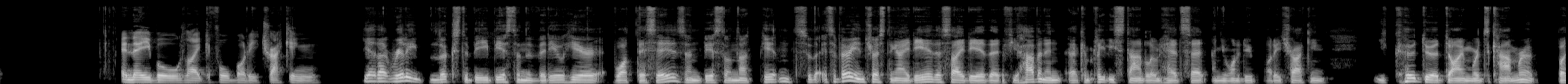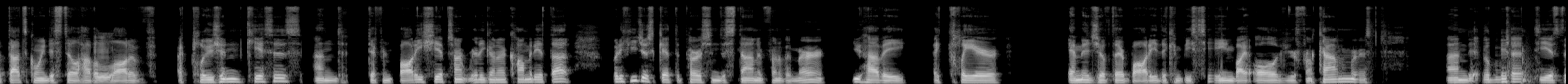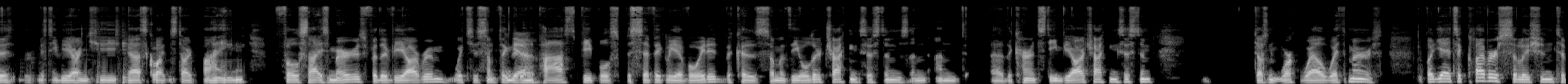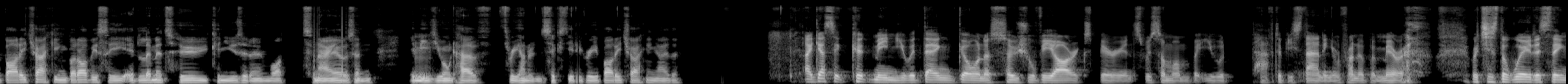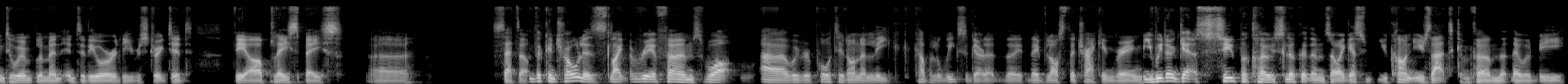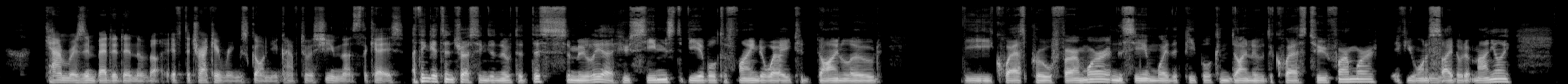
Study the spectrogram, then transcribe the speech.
enable like full body tracking yeah, that really looks to be based on the video here what this is and based on that patent. So it's a very interesting idea. This idea that if you have an, a completely standalone headset and you want to do body tracking, you could do a downwards camera, but that's going to still have a mm. lot of occlusion cases and different body shapes aren't really going to accommodate that. But if you just get the person to stand in front of a mirror, you have a, a clear image of their body that can be seen by all of your front cameras. And it'll be interesting to see if the Misty VR enthusiasts go out and start buying full size mirrors for their VR room, which is something that yeah. in the past people specifically avoided because some of the older tracking systems and, and uh, the current Steam VR tracking system doesn't work well with mirrors. But yeah, it's a clever solution to body tracking, but obviously it limits who can use it in what scenarios. And it mm. means you won't have 360 degree body tracking either. I guess it could mean you would then go on a social VR experience with someone, but you would have to be standing in front of a mirror, which is the weirdest thing to implement into the already restricted VR play space uh, setup. The controllers like reaffirms what uh, we reported on a leak a couple of weeks ago that they, they've lost the tracking ring. We don't get a super close look at them, so I guess you can't use that to confirm that there would be cameras embedded in them. But if the tracking ring's gone, you have to assume that's the case. I think it's interesting to note that this Samulia, who seems to be able to find a way to download the Quest Pro firmware in the same way that people can download the Quest 2 firmware if you want to mm. sideload it manually,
